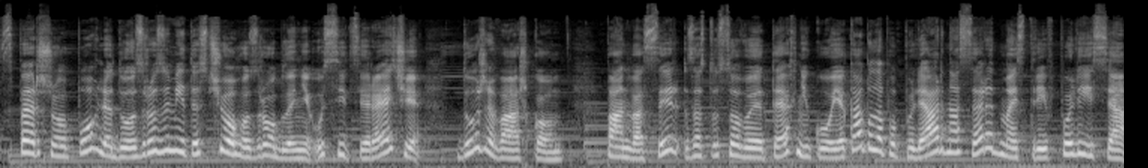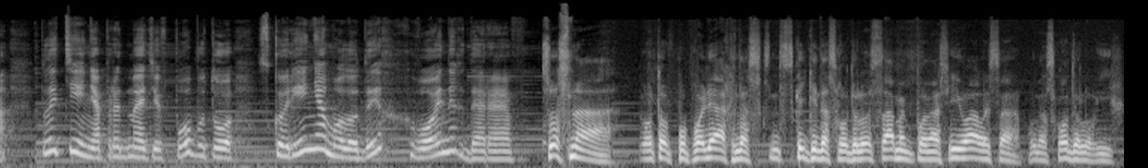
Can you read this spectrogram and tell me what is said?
З першого погляду зрозуміти, з чого зроблені усі ці речі, дуже важко. Пан Василь застосовує техніку, яка була популярна серед майстрів Полісся плетіння предметів побуту з коріння молодих хвойних дерев. Сосна. Ото по полях скільки нас ходило, саме понасівалися, понасходило їх.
